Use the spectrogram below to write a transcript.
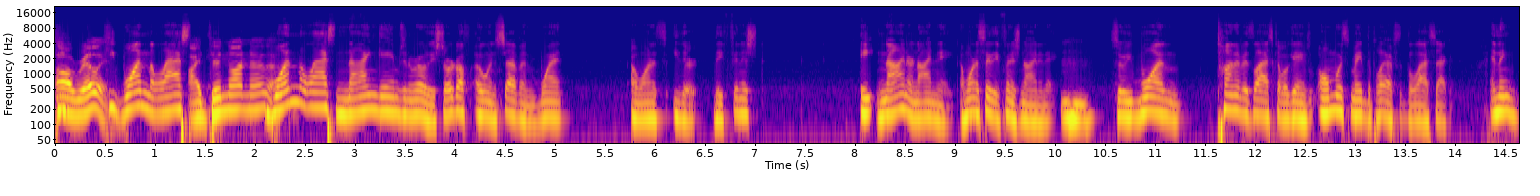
Oh, really? He won the last. I did not know that. Won the last nine games in a row. They started off 0 and 7. Went, I want to either they finished 8 9 or nine and eight. I want to say they finished nine and 8 Mhm. So he won a ton of his last couple of games. Almost made the playoffs at the last second, and then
